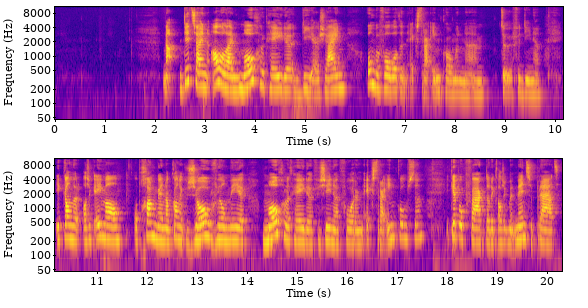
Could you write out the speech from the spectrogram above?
Nou, dit zijn allerlei mogelijkheden die er zijn om bijvoorbeeld een extra inkomen te verdienen. Ik kan er, als ik eenmaal op gang ben, dan kan ik zoveel meer mogelijkheden verzinnen voor een extra inkomsten. Ik heb ook vaak dat ik als ik met mensen praat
